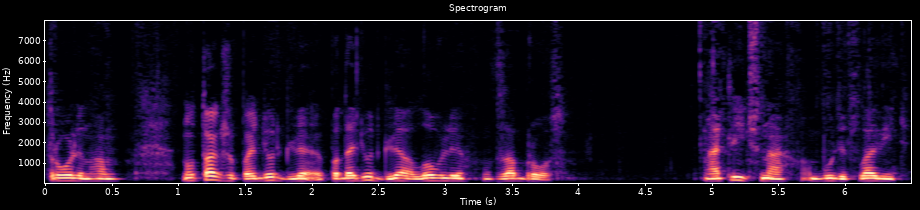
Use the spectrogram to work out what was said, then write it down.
троллингом, но также пойдет для, подойдет для ловли в заброс. Отлично будет ловить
